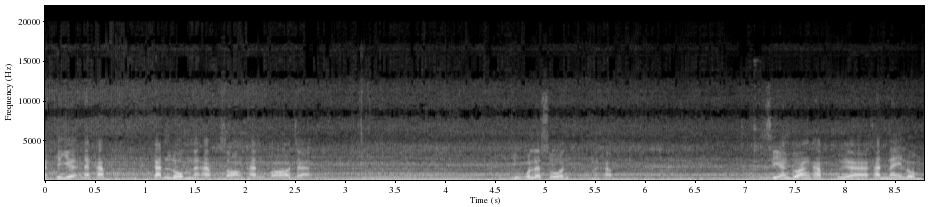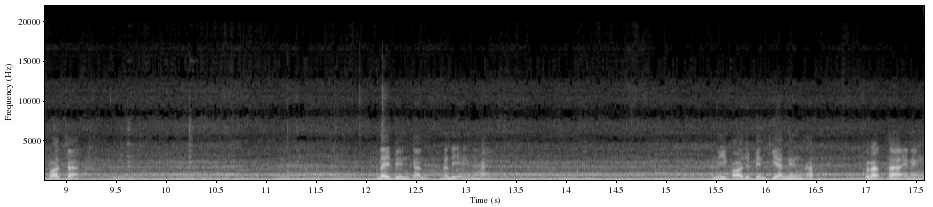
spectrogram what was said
นักจะเยอะนะครับ กันลมนะครับสองคันก็จะ อยู่คนละโซนนะครับ เสียงดวงครับเผื่อคันไหนลมก็จะ ได้ดึงกันนั่นเองนะฮะอันนี้ก็จะเป็นเกียร์หนึ่งครับ กระต่ายหนึ่ง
